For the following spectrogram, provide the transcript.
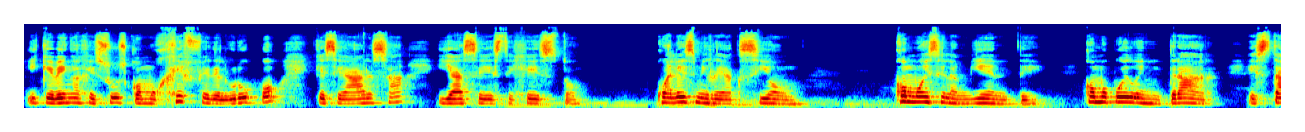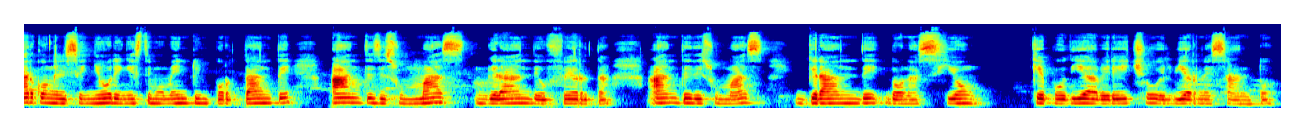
y que ven Jesús como jefe del grupo que se alza y hace este gesto. ¿Cuál es mi reacción? ¿Cómo es el ambiente? ¿Cómo puedo entrar? estar con el Señor en este momento importante antes de su más grande oferta, antes de su más grande donación que podía haber hecho el Viernes Santo,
